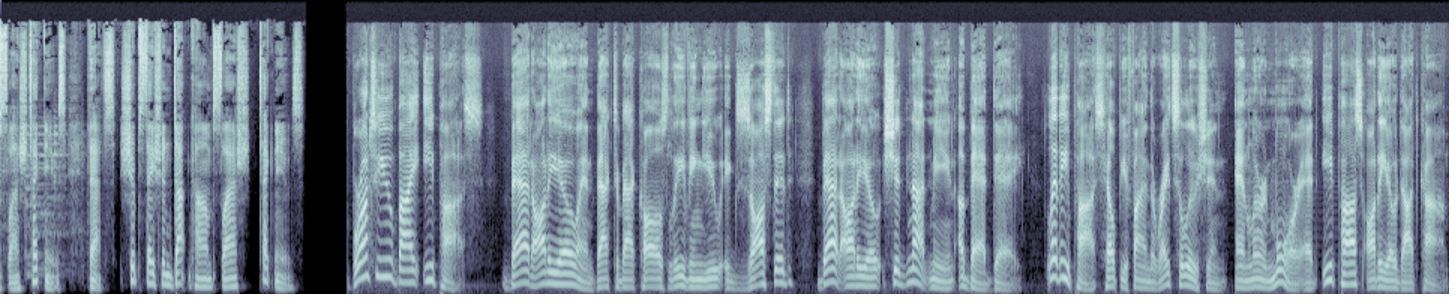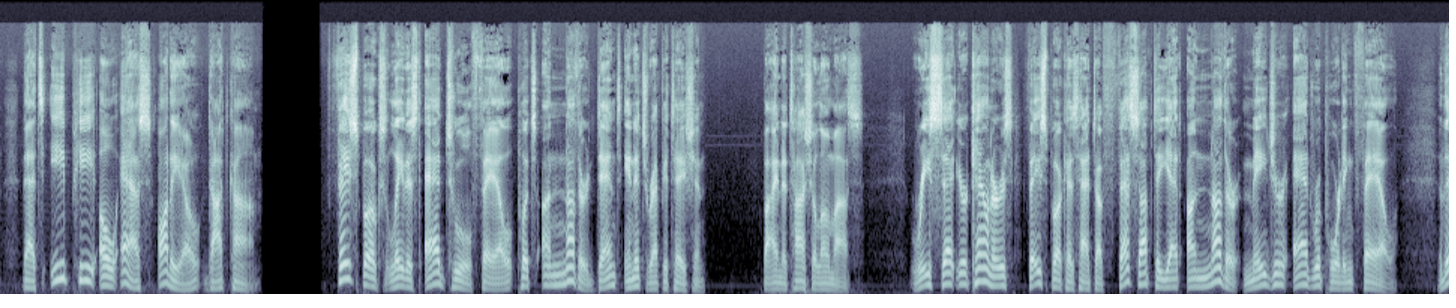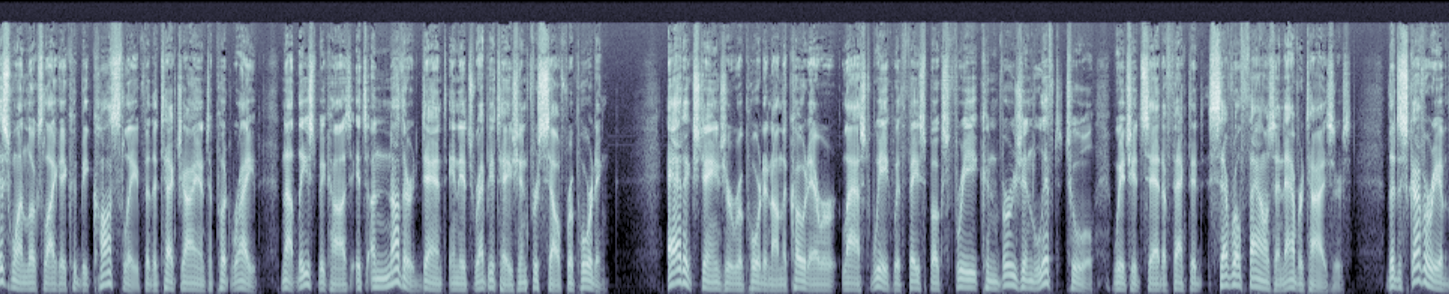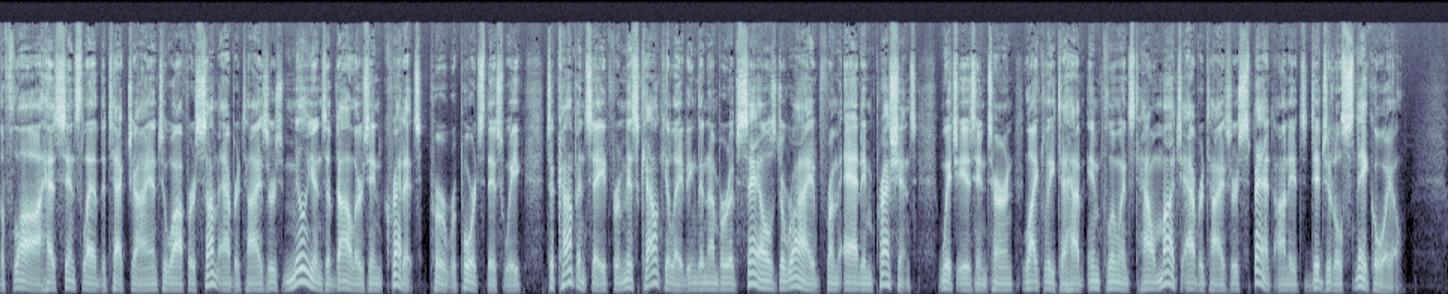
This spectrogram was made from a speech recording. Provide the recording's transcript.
slash tech news. That's shipstation.com slash tech news. Brought to you by EPOS. Bad audio and back to back calls leaving you exhausted? Bad audio should not mean a bad day. Let EPOS help you find the right solution and learn more at eposaudio.com. That's E P O S audio.com. Facebook's latest ad tool fail puts another dent in its reputation. By Natasha Lomas. Reset your counters. Facebook has had to fess up to yet another major ad reporting fail. This one looks like it could be costly for the tech giant to put right, not least because it's another dent in its reputation for self reporting. Ad Exchanger reported on the code error last week with Facebook's free conversion lift tool, which it said affected several thousand advertisers. The discovery of the flaw has since led the tech giant to offer some advertisers millions of dollars in credits, per reports this week, to compensate for miscalculating the number of sales derived from ad impressions, which is in turn likely to have influenced how much advertisers spent on its digital snake oil.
